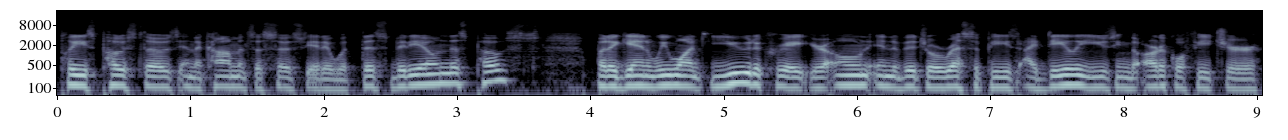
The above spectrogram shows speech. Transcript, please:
please post those in the comments associated with this video and this post. But again, we want you to create your own individual recipes, ideally using the article feature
